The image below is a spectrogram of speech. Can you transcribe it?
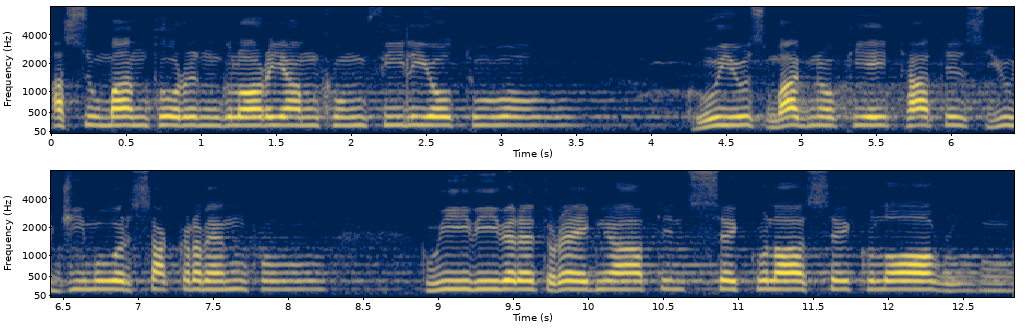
assumantur in gloriam cum filio tuo, cuius magno pietatis iugimur sacramento, qui viveret regnat in saecula saeculorum.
